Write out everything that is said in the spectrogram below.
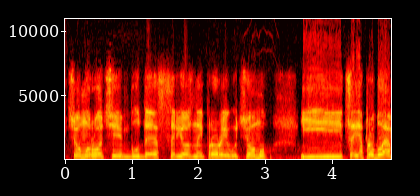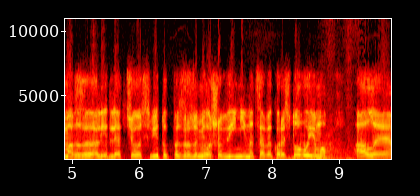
в цьому році буде серйозний прорив у цьому, і це є проблема взагалі для цього світу. Зрозуміло, що в війні ми це використовуємо, але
